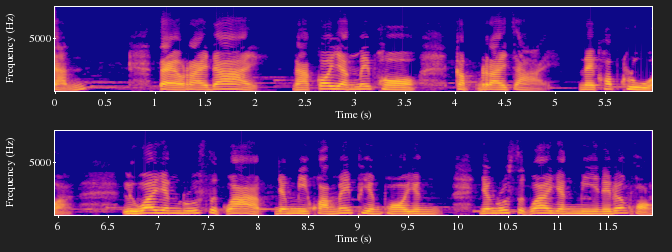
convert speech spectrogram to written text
ยัน แต่รายได้นะก็ยังไม่พอกับรายจ่ายในครอบครัว หรือว่ายังรู้สึกว่ายังมีความไม่เพียงพอยังยังรู้สึกว่ายังมีในเรื่องของ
